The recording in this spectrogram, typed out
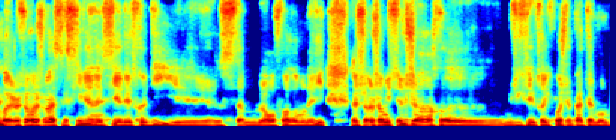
Je rejoins ce qui vient, d'être dit et ça me renforce dans mon avis. Jean-Michel Jarre, musique électronique, moi, je n'ai pas tellement de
